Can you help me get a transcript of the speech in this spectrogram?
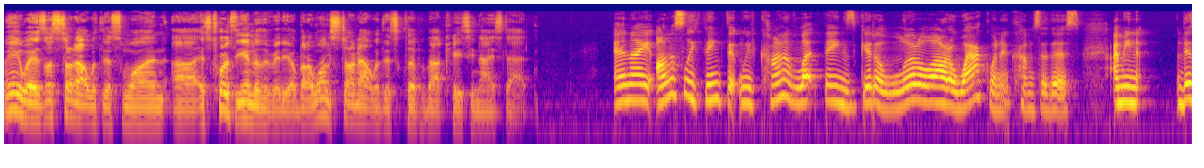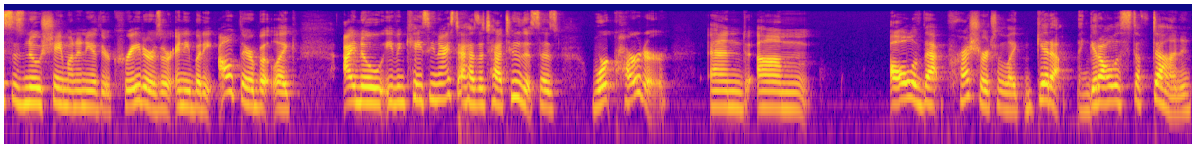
anyways, let's start out with this one. Uh, it's towards the end of the video, but I want to start out with this clip about Casey Neistat. And I honestly think that we've kind of let things get a little out of whack when it comes to this. I mean, this is no shame on any of your creators or anybody out there, but like, I know even Casey Neistat has a tattoo that says, work harder. And um, all of that pressure to like get up and get all this stuff done and,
